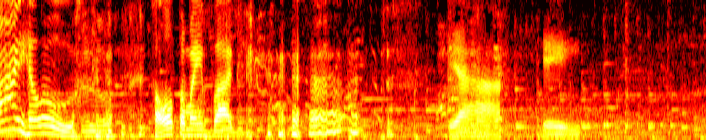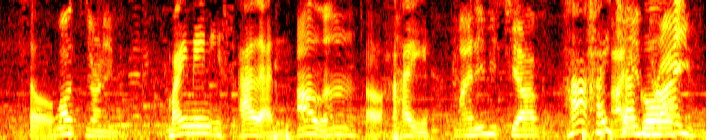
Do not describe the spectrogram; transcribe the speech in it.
Hi, hello. Hello. hello to my bag. yeah, okay. So, What's your name? my name is Alan. Alan. Oh, hi. My name is Thiago. Ha, hi, I drive.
